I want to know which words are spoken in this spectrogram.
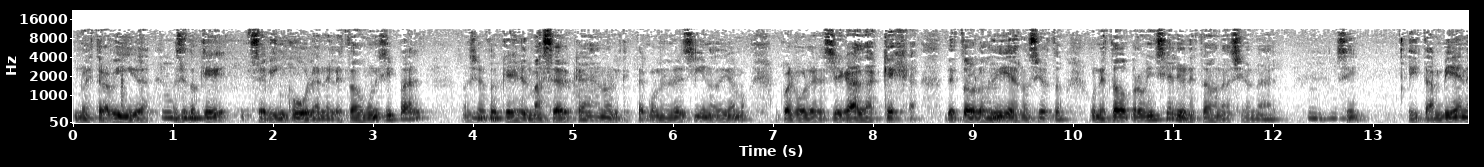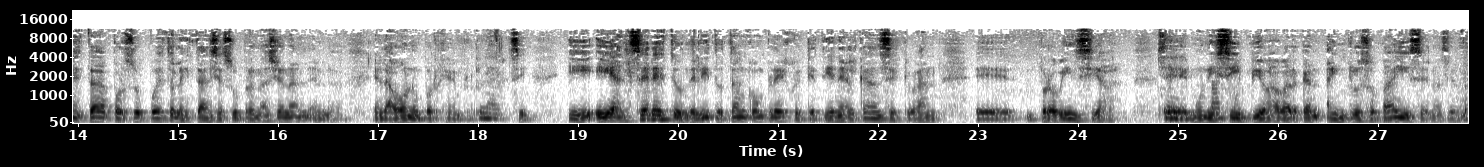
nuestra vida, ¿no es cierto?, que se vinculan, el estado municipal, ¿no es cierto? Que es el más cercano, el que está con el vecino, digamos, al cual vos les llegás las quejas de todos los días, ¿no es cierto? Un Estado provincial y un Estado nacional, ¿sí? Y también está, por supuesto, la instancia supranacional en la, en la ONU, por ejemplo, ¿sí? Y, y, al ser este un delito tan complejo y que tiene alcances que van eh, provincias, eh, municipios, abarcan a incluso países, ¿no es cierto?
